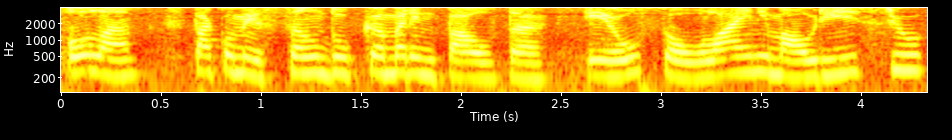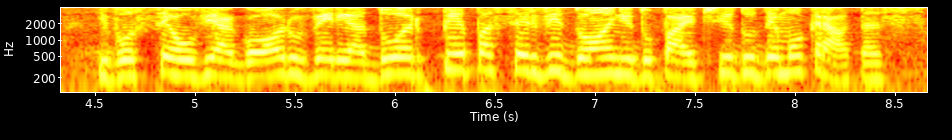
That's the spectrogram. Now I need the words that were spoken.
Olá, está começando o Câmara em Pauta. Eu sou Laine Maurício e você ouve agora o vereador Pepa Servidoni do Partido Democratas.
